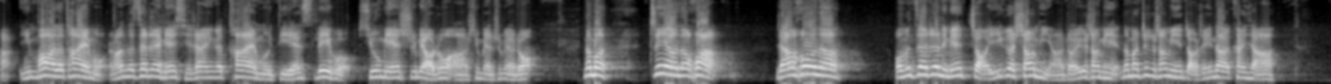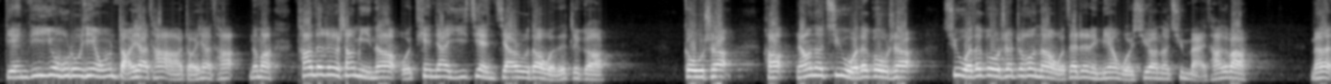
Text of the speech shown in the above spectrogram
啊，import time，然后呢在这里面写上一个 time 点 sleep，休眠十秒钟啊，休眠十秒钟。那么这样的话。然后呢，我们在这里面找一个商品啊，找一个商品。那么这个商品找谁呢？看一下啊，点击用户中心，我们找一下它啊，找一下它。那么它的这个商品呢，我添加一键加入到我的这个购物车。好，然后呢，去我的购物车，去我的购物车之后呢，我在这里面我需要呢去买它，对吧？那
